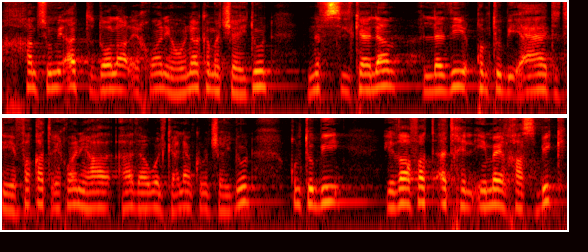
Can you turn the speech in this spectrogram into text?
500 دولار. إخواني هنا كما تشاهدون نفس الكلام الذي قمت بإعادته. فقط إخواني هذا هو الكلام كما تشاهدون. قمت بإضافة أدخل الإيميل الخاص بك.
